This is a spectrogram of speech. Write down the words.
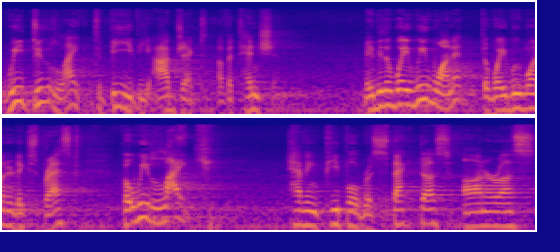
We do like to be the object of attention. Maybe the way we want it, the way we want it expressed, but we like having people respect us, honor us,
